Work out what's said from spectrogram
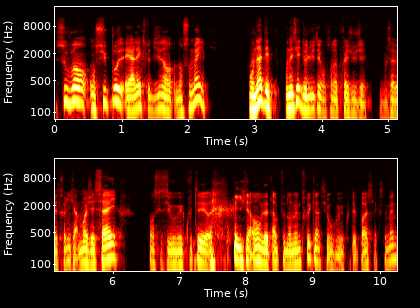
Souvent, on suppose, et Alex le disait dans, son mail, on, a des, on essaye de lutter contre nos préjugés. Vous le savez très bien, car moi j'essaye. Je pense que si vous m'écoutez, évidemment, vous êtes un peu dans le même truc, hein, sinon vous ne m'écoutez pas chaque semaine.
